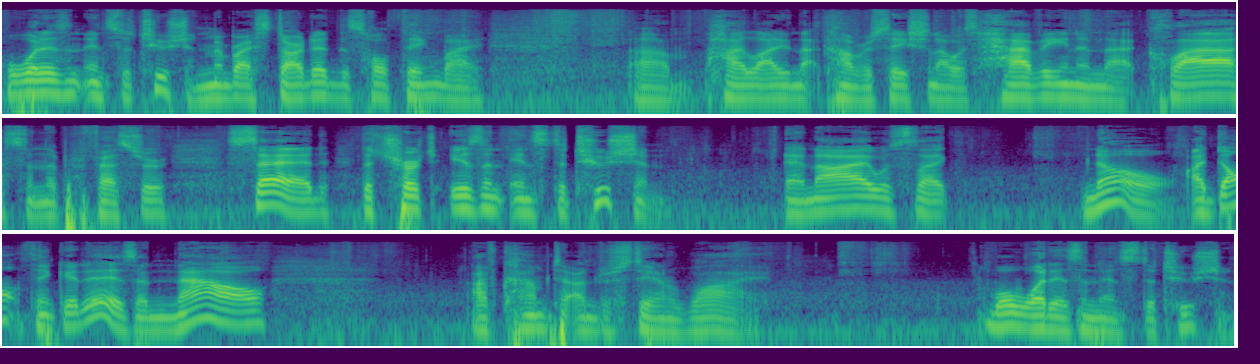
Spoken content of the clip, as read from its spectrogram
What is an institution? Remember, I started this whole thing by um, highlighting that conversation I was having in that class, and the professor said the church is an institution. And I was like, no, I don't think it is. And now I've come to understand why. Well, what is an institution?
